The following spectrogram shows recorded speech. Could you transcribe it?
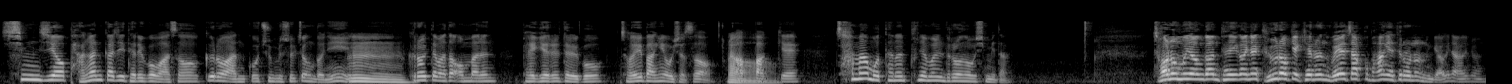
심지어 방안까지 데리고 와서 끌어안고 주무실 정도니 음. 그럴 때마다 엄마는 베개를 들고 저희 방에 오셔서 어. 앞밖에 참아 못하는 푸념을 늘어놓으십니다. 저놈의 영감탱이가 그냥 더럽게 걔는 왜 자꾸 방에 들어놓는 겨 그냥 그냥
